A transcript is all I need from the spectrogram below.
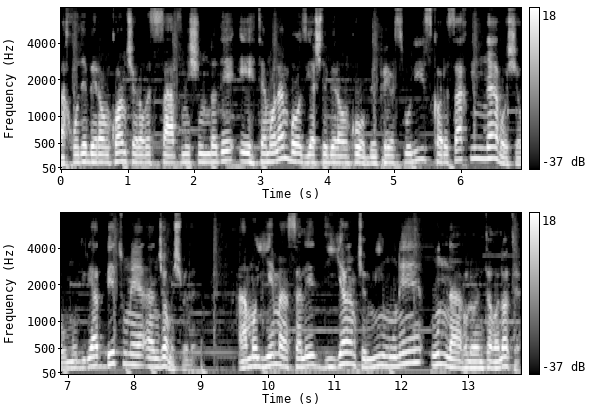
و خود برانکو هم چراغ سبز نشون داده احتمالا بازگشت برانکو به پرسپولیس کار سختی نباشه و مدیریت بتونه انجامش بده. اما یه مسئله دیگه هم که میمونه اون نقل و انتقالاته.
